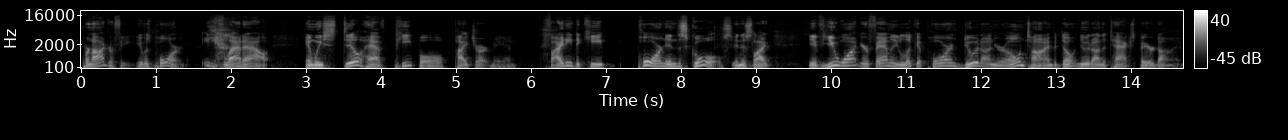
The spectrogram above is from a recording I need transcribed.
pornography. It was porn, yeah. flat out and we still have people, pie chart man, fighting to keep porn in the schools. And it's like, if you want your family to look at porn, do it on your own time, but don't do it on the taxpayer dime.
